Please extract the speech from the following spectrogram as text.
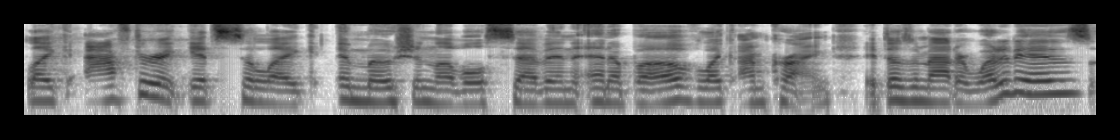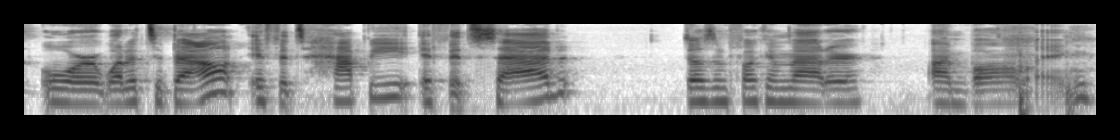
like after it gets to like emotion level 7 and above, like I'm crying. It doesn't matter what it is or what it's about. If it's happy, if it's sad, doesn't fucking matter. I'm bawling.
